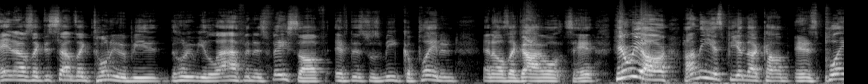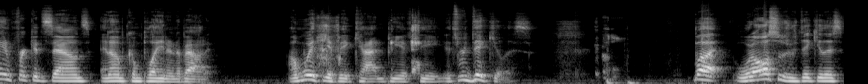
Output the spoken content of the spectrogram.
And I was like, this sounds like Tony would be Tony would be laughing his face off if this was me complaining. And I was like, I won't say it. Here we are on the ESPN.com and it's playing freaking sounds and I'm complaining about it. I'm with you, Big Cat and PFT. It's ridiculous. But what also is ridiculous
